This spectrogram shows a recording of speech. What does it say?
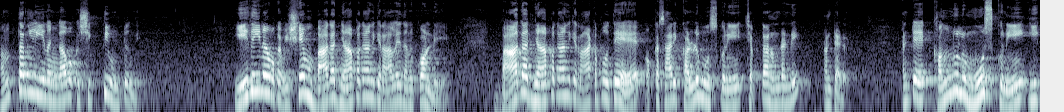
అంతర్లీనంగా ఒక శక్తి ఉంటుంది. ఏదైనా ఒక విషయం బాగా జ్ఞాపకానికి రాలేదనుకోండి బాగా జ్ఞాపకానికి రాకపోతే ఒక్కసారి కళ్ళు మూసుకొని చెప్తానుండండి అంటాడు. అంటే కన్నులు మూసుకుని ఈ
